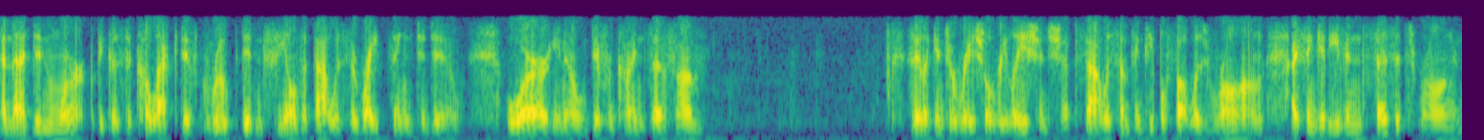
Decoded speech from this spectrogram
and that didn't work because the collective group didn't feel that that was the right thing to do, or you know, different kinds of um, say like interracial relationships that was something people thought was wrong. I think it even says it's wrong in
